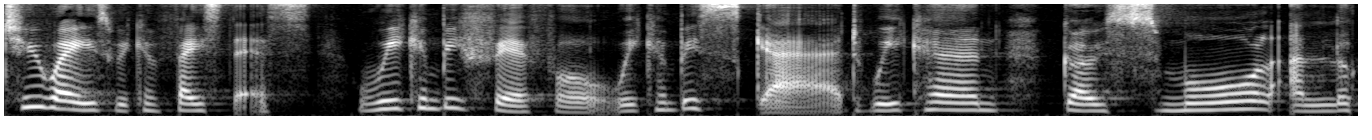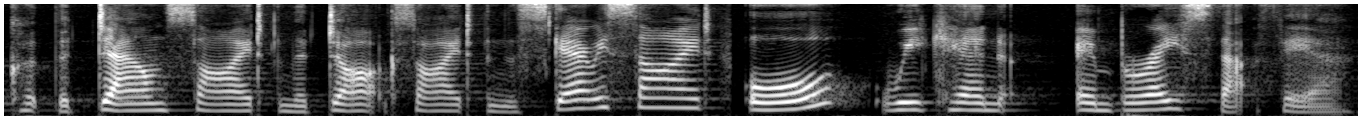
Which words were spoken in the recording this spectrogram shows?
two ways we can face this. We can be fearful, we can be scared, we can go small and look at the downside and the dark side and the scary side, or we can embrace that fear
